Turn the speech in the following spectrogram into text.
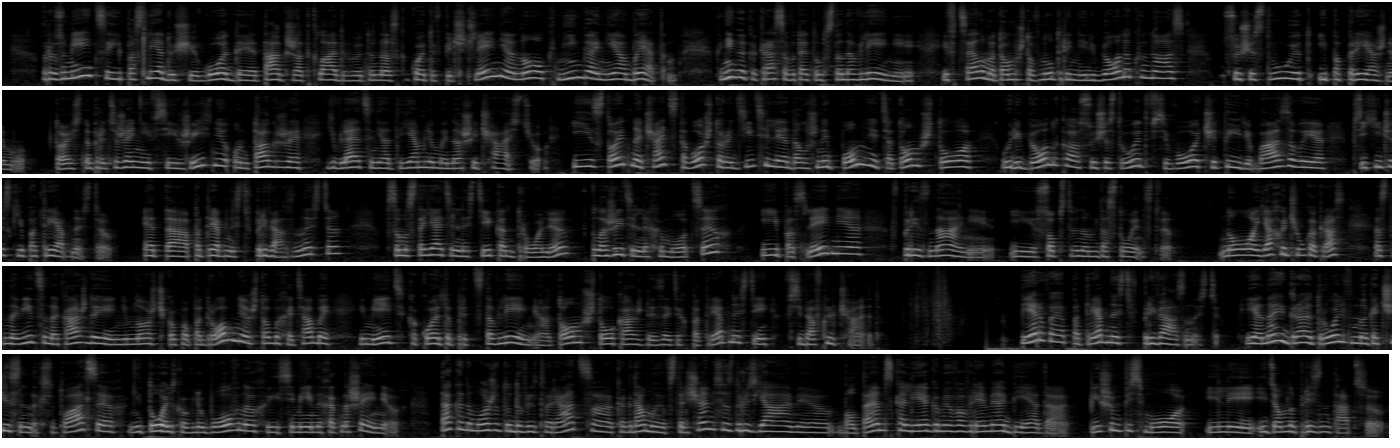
Разумеется, и последующие годы также откладывают на нас какое-то впечатление, но книга не об этом. Книга как раз о вот этом становлении и в целом о том, что внутренний ребенок у нас существует и по-прежнему. То есть на протяжении всей жизни он также является неотъемлемой нашей частью. И стоит начать с того, что родители должны помнить о том, что у ребенка существует всего четыре базовые психические потребности это потребность в привязанности, в самостоятельности и контроле, в положительных эмоциях и последнее в признании и собственном достоинстве. Но я хочу как раз остановиться на каждой немножечко поподробнее, чтобы хотя бы иметь какое-то представление о том, что каждая из этих потребностей в себя включает. Первая потребность в привязанности и она играет роль в многочисленных ситуациях, не только в любовных и семейных отношениях. Так она может удовлетворяться, когда мы встречаемся с друзьями, болтаем с коллегами во время обеда, пишем письмо или идем на презентацию.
